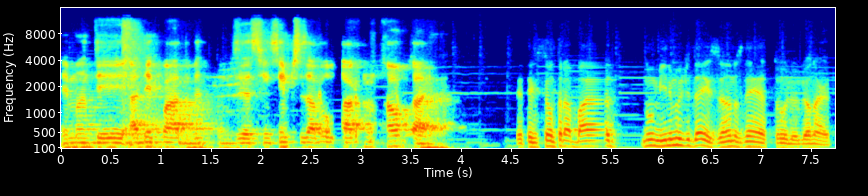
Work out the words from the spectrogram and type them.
é, manter adequado, né, vamos dizer assim, sem precisar voltar com o calcário. Tem que ser um trabalho no mínimo de 10 anos, né, Túlio, Leonardo?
